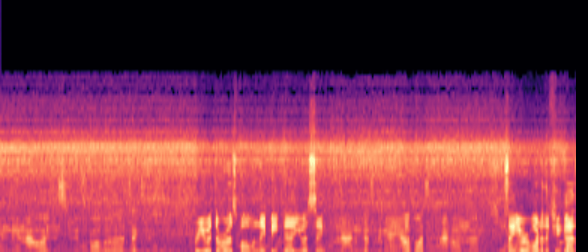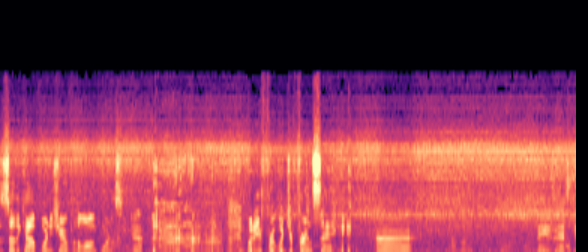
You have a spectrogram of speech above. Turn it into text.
and then I always just used to follow uh, Texas. Were you at the Rose Bowl when they beat uh, USC? Nah, I didn't go to the game. I was watching at home though. So you were one of the few guys in Southern California cheering for the Longhorns. Yeah. What do your what'd your friends say? uh, they was SC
